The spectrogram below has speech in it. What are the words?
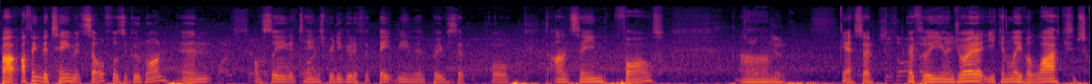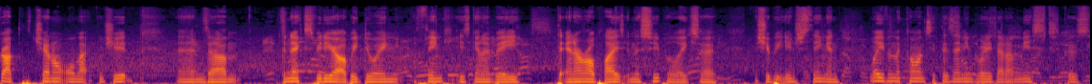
but I think the team itself was a good one, and Obviously, the team's pretty good if it beat me in the previous or the unseen files. Um, yeah, so hopefully you enjoyed it. You can leave a like, subscribe to the channel, all that good shit. And um, the next video I'll be doing, I think, is going to be the NRL plays in the Super League. So it should be interesting. And leave in the comments if there's anybody that I missed, because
